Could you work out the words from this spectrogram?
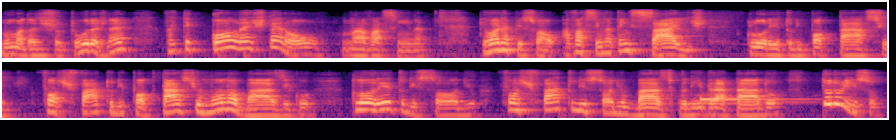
numa das estruturas, né? Vai ter colesterol na vacina. E olha, pessoal, a vacina tem sais, cloreto de potássio, fosfato de potássio monobásico, cloreto de sódio, fosfato de sódio básico de hidratado, tudo isso.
